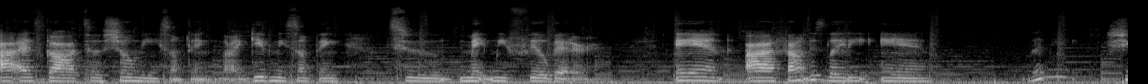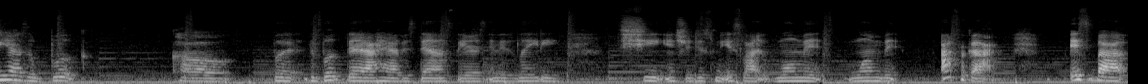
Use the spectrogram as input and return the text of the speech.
I asked God to show me something, like give me something to make me feel better. And I found this lady and let me she has a book called but the book that i have is downstairs and this lady she introduced me. It's like woman woman i forgot. It's by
